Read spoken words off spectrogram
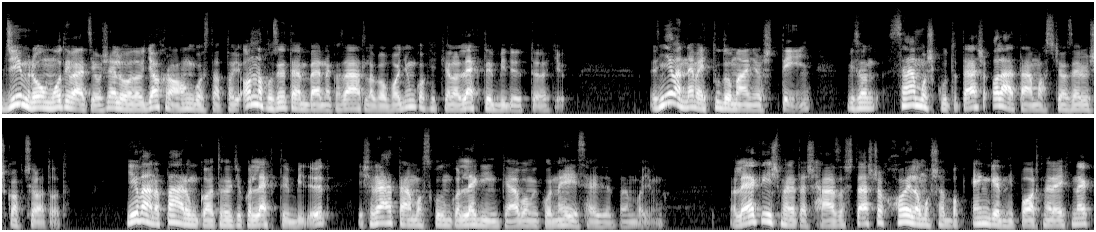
Jim Rohn motivációs előadó gyakran hangoztatta, hogy annak az öt embernek az átlaga vagyunk, akikkel a legtöbb időt töltjük. Ez nyilván nem egy tudományos tény, viszont számos kutatás alátámasztja az erős kapcsolatot. Nyilván a párunkkal töltjük a legtöbb időt, és rátámaszkodunk a leginkább, amikor nehéz helyzetben vagyunk. A lelkiismeretes házastársak hajlamosabbak engedni partnereiknek,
